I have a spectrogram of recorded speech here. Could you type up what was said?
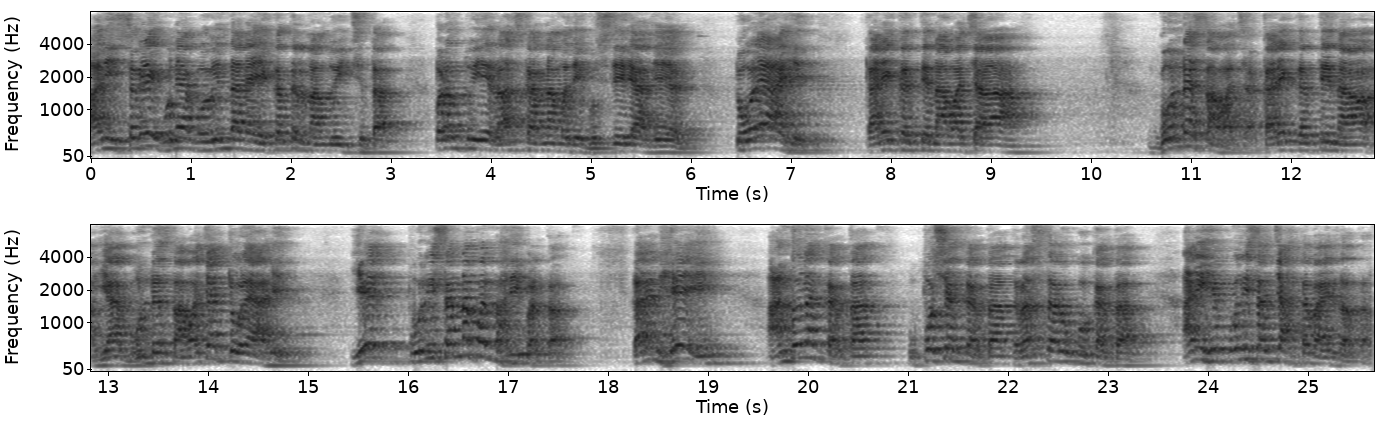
आणि सगळे गुन्ह्या गोविंदाने एकत्र नांदू इच्छितात. परंतु हे राजकारणामध्ये घुसलेल्या जे टोळ्या आहेत. कार्यकर्ते नावाच्या गोंडस नावाच्या कार्यकर्ते नाव या गोंडस नावाच्या टोळ्या आहेत. हे पोलिसांना पण भारी पडतात. कारण हे आंदोलन करतात उपोषण करतात रस्ता रोको करतात. आणि हे पोलिसांच्या हाताबाहेर जातात.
